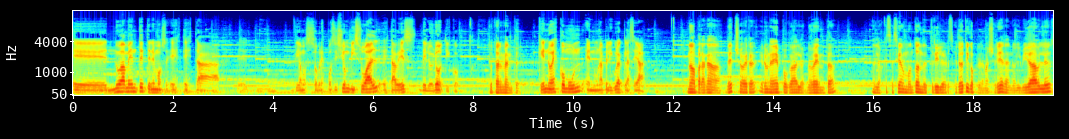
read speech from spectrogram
Eh, nuevamente tenemos es- esta eh, digamos sobreexposición visual esta vez de lo erótico Totalmente. que no es común en una película clase A No, para nada. De hecho, era, era una época, los 90, en los que se hacían un montón de thrillers eróticos, pero la mayoría eran olvidables,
